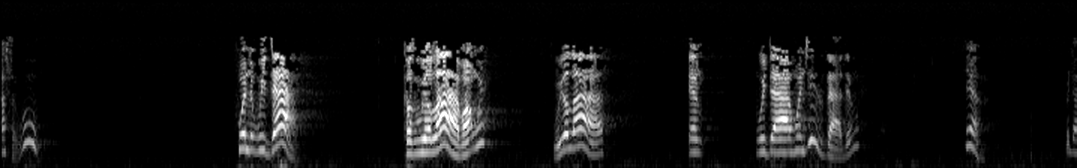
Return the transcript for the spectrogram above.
I said, woo. When did we die? Because we're alive, aren't we? We're alive. And we died when Jesus died, didn't we? Yeah. We died.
